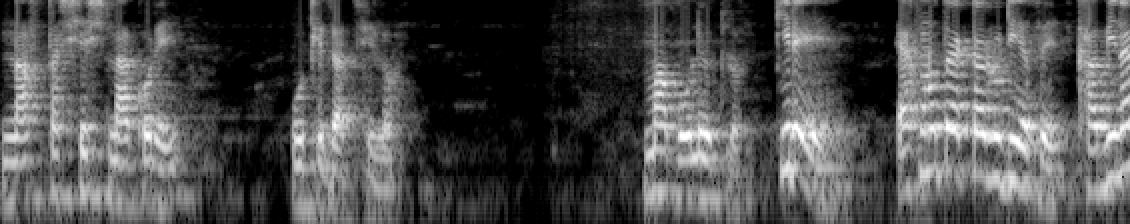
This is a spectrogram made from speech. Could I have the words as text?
নাস্তা শেষ না করে উঠে যাচ্ছিল। মা বলে উঠল কিরে এখনও তো একটা রুটি আছে, খাবি না?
